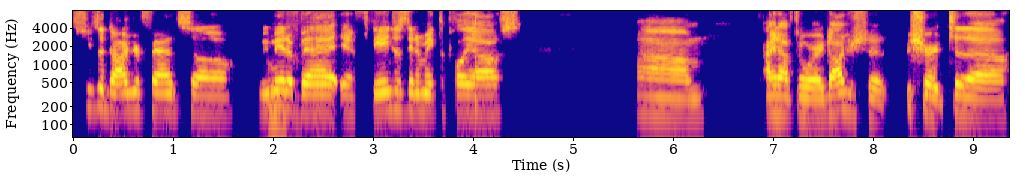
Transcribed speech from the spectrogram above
she's a Dodger fan. So we made a bet if the Angels didn't make the playoffs, um, I'd have to wear a Dodger shirt shirt to the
